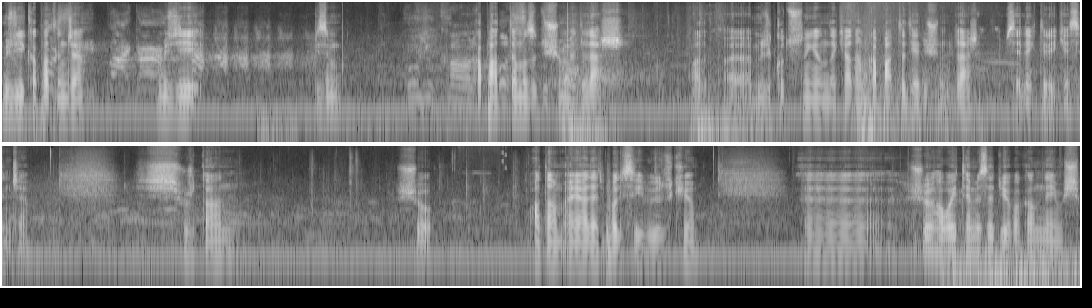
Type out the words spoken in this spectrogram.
Müziği kapatınca. Müziği bizim kapattığımızı düşünmediler. E, Müzik kutusunun yanındaki adam kapattı diye düşündüler. Biz elektriği kesince. Şuradan şu adam eyalet polisi gibi gözüküyor. Ee, şu havayı temizle diyor. Bakalım neymiş.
